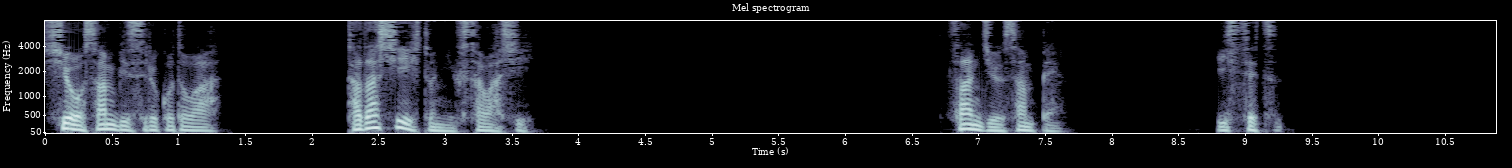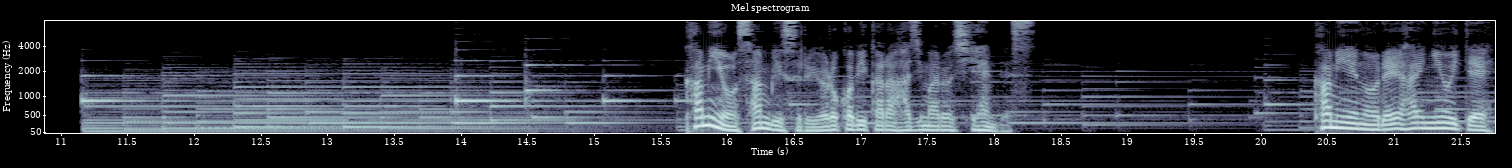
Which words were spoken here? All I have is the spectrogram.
主を賛美することは、正しい人にふさわしい。三十三編、一節。神を賛美する喜びから始まる詩篇です。神への礼拝において、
